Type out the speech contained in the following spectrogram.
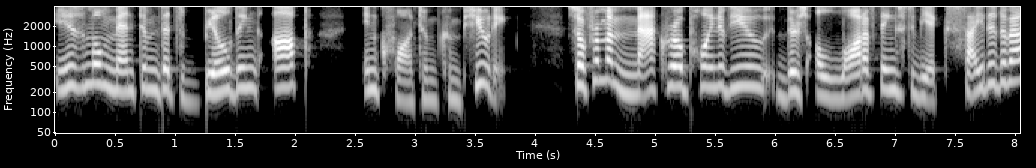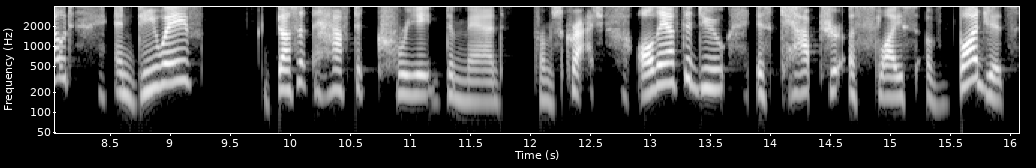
is momentum that's building up in quantum computing. So from a macro point of view, there's a lot of things to be excited about, and D-Wave doesn't have to create demand from scratch. All they have to do is capture a slice of budgets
